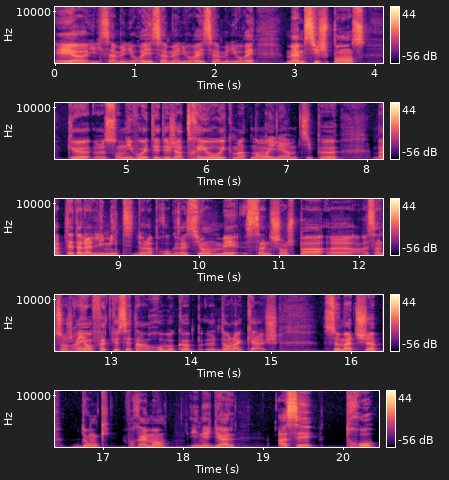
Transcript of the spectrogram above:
Et euh, il s'est amélioré, il s'est amélioré, il s'est amélioré. Même si je pense que euh, son niveau était déjà très haut et que maintenant il est un petit peu, bah, peut-être à la limite de la progression, mais ça ne change pas, euh, ça ne change rien au fait que c'est un Robocop euh, dans la cage. Ce match-up, donc, vraiment inégal, assez trop,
